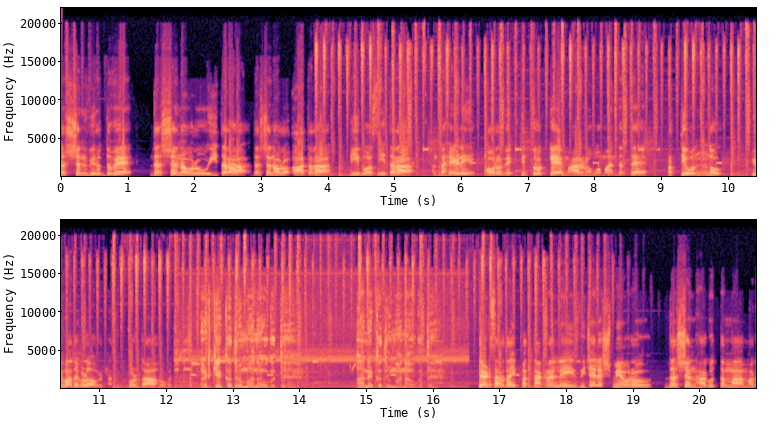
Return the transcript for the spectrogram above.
ದರ್ಶನ್ ವಿರುದ್ಧವೇ ದರ್ಶನ್ ಅವರು ಈ ತರ ದರ್ಶನ್ ಅವರು ಆ ತರ ಡಿ ಬಾಸ್ ಈ ತರ ಅಂತ ಹೇಳಿ ಅವರ ವ್ಯಕ್ತಿತ್ವಕ್ಕೆ ಮಾರಣ ಹೋಮ ಅಂದಂತೆ ಪ್ರತಿಯೊಂದು ವಿವಾದಗಳು ಅವ್ರನ್ನ ಸುತ್ಕೊಳ್ತಾ ಹೋಗುತ್ತೆ. ಅಡಿಕೆ ಕದ್ರು ಮಾನ ಹೋಗುತ್ತೆ ಆನೆ ಕದ್ರು ಮಾನ ಹೋಗುತ್ತೆ. ಎರಡ್ ಸಾವಿರದ ಇಪ್ಪತ್ನಾಲ್ಕರಲ್ಲಿ ವಿಜಯಲಕ್ಷ್ಮಿ ಅವರು ದರ್ಶನ್ ಹಾಗೂ ತಮ್ಮ ಮಗ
